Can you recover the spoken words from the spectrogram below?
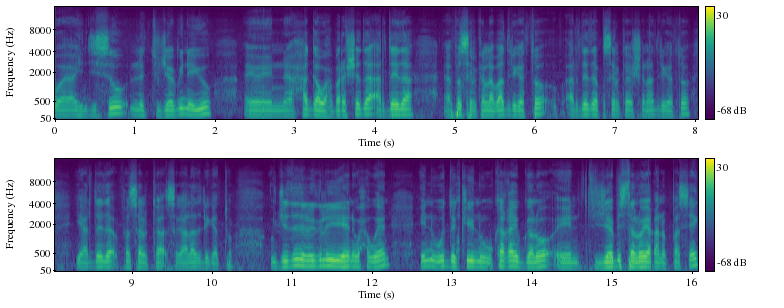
waa hindiso la tijaabinayo xagga waxbarashada ardayda fasalka labaad dhigato ardayda fasalka shanaad dhigato iyo ardayda fasalka sagaalaad dhigato. Ujeedada laga leeyahayna waxa weyaan in wadankeenu uu ka qayb galo tijaabista loo yaqaano baseg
